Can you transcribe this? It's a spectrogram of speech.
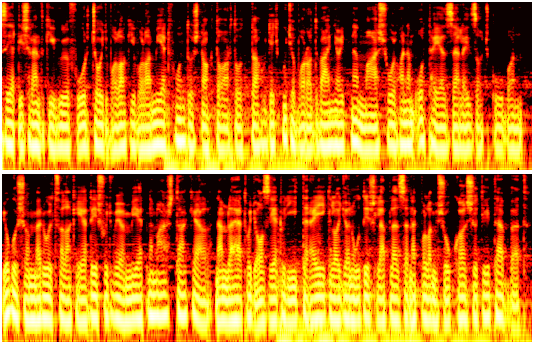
Ezért is rendkívül furcsa, hogy valaki valamiért fontosnak tartotta, hogy egy kutya maradványait nem máshol, hanem ott helyezze el egy zacskóban. Jogosan merült fel a kérdés, hogy vajon miért nem ásták el? Nem lehet, hogy azért, hogy így tereljék el a gyanút és leplezzenek valami sokkal sötétebbet?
